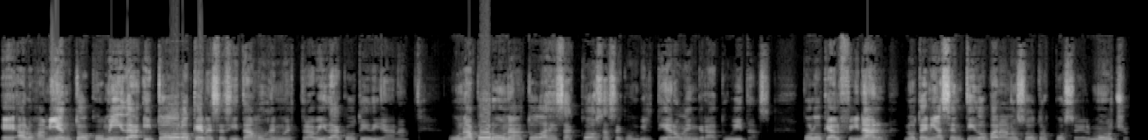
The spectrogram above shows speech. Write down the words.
eh, alojamiento, comida y todo lo que necesitamos en nuestra vida cotidiana. Una por una, todas esas cosas se convirtieron en gratuitas, por lo que al final no tenía sentido para nosotros poseer mucho.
